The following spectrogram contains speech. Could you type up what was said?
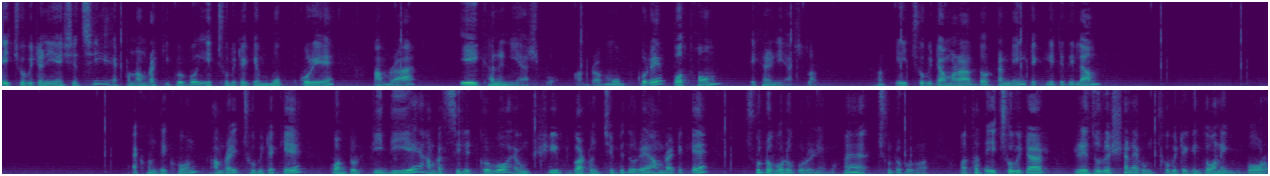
এই ছবিটা নিয়ে এসেছি, এখন আমরা কি করব? এই ছবিটাকে মুভ করে আমরা এইখানে নিয়ে আসব। আমরা মুভ করে প্রথম এখানে নিয়ে আসলাম। এখন এই ছবিটা আমার আর দরকার নেই, এটা কেটে দিলাম। এখন দেখুন, আমরা এই ছবিটাকে কন্ট্রোল টি দিয়ে আমরা সিলেক্ট করব এবং শিফট বাটন চেপে ধরে আমরা এটাকে ছোট বড় করে নেব হ্যাঁ? ছোট করব অর্থাৎ এই ছবিটার রেজুলেশন এবং ছবিটা কিন্তু অনেক বড়।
